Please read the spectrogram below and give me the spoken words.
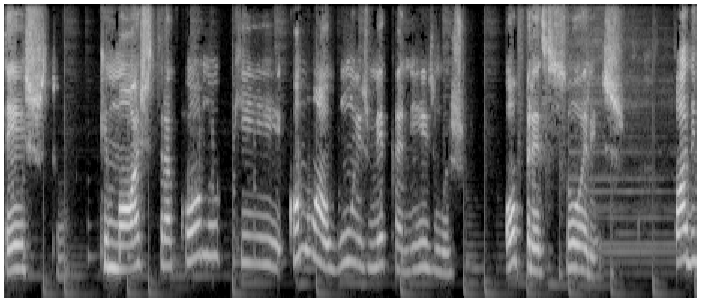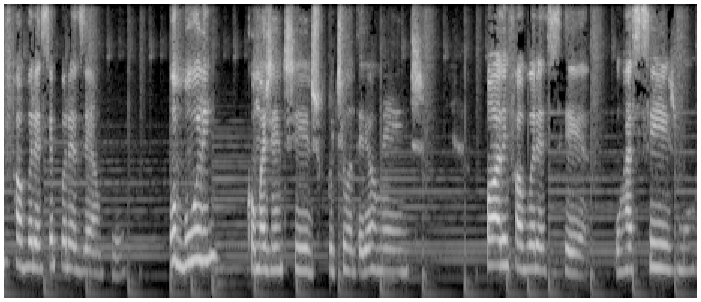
texto que mostra como que como alguns mecanismos opressores podem favorecer, por exemplo, o bullying, como a gente discutiu anteriormente, podem favorecer o racismo,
